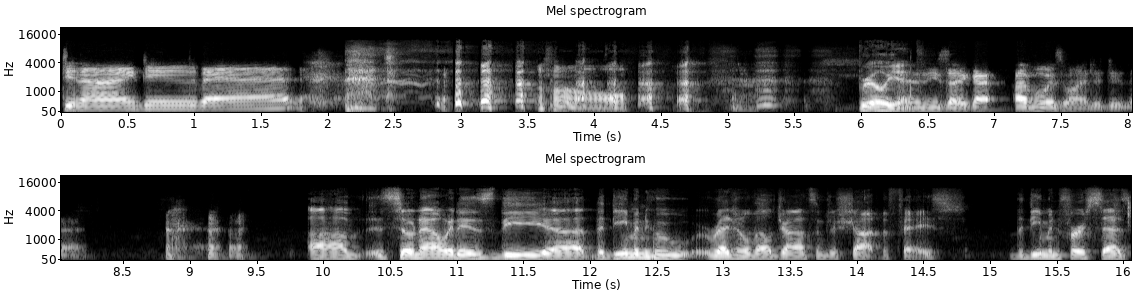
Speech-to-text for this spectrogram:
Did I do that? Oh, Brilliant. And he's like, I, I've always wanted to do that. Um, so now it is the uh, the demon who Reginald L. Johnson just shot in the face. The demon first says,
